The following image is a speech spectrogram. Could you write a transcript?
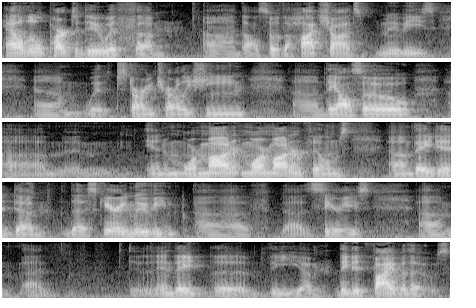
had a little part to do with uh, also the Hot Shots movies, um, with starring Charlie Sheen. Um, they also um, in more modern more modern films um, they did uh, the scary movie uh, uh series. Um, uh, and they the the um, they did five of those,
